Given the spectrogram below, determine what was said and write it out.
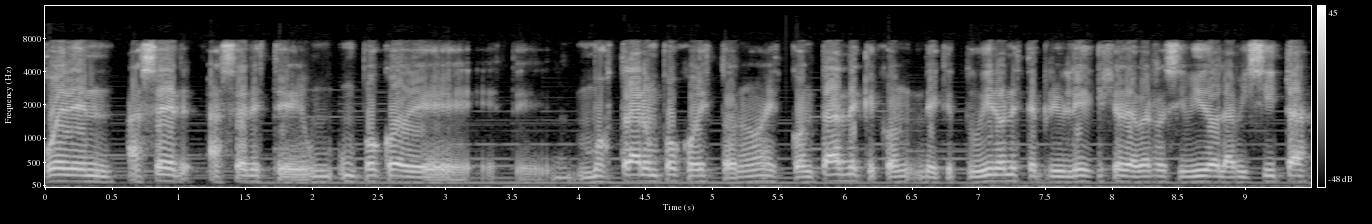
pueden hacer, hacer este, un, poco de este, mostrar un poco esto, ¿no? Es contar de que, de que tuvieron este privilegio de haber recibido la visita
